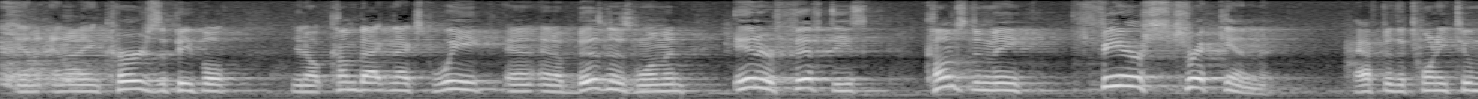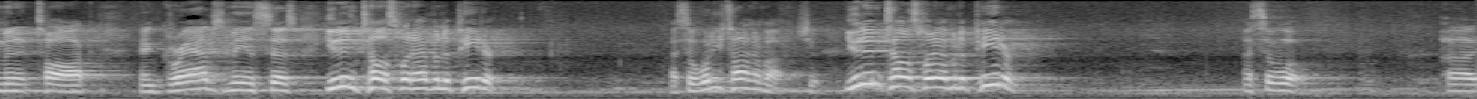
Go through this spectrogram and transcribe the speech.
and, and I encourage the people, you know, come back next week, and, and a businesswoman in her 50s comes to me fear stricken after the 22 minute talk and grabs me and says, You didn't tell us what happened to Peter. I said, What are you talking about? She, you didn't tell us what happened to Peter. I said, Well, uh,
